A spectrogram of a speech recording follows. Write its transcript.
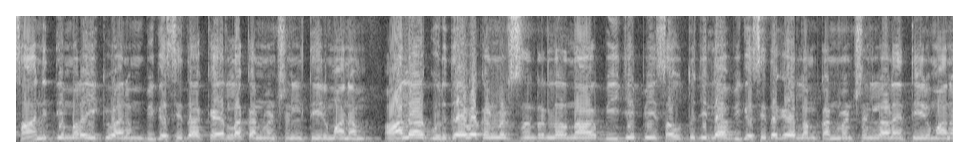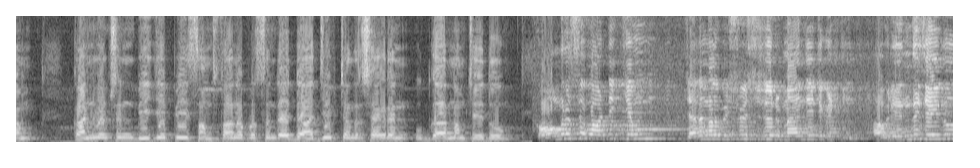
സാന്നിധ്യം അറിയിക്കുവാനും വികസിത കേരള കൺവെൻഷനിൽ തീരുമാനം. ആല ഗുരുദേവ കൺവെൻഷൻ സെന്ററിൽ നടന്ന ബി ജെ പി സൗത്ത് ജില്ലാ വികസിത കേരളം കൺവെൻഷനിലാണ് തീരുമാനം. കൺവെൻഷൻ ബി ജെ പി സംസ്ഥാന പ്രസിഡന്റ് രാജീവ് ചന്ദ്രശേഖരൻ ഉദ്ഘാടനം ചെയ്തു. കോൺഗ്രസ് പാർട്ടിക്കും ജനങ്ങൾ വിശ്വസിച്ച ഒരു മാൻഡേറ്റ് കിട്ടി. അവരെന്ത് ചെയ്തു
